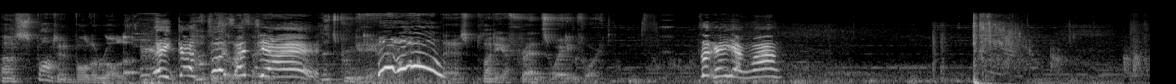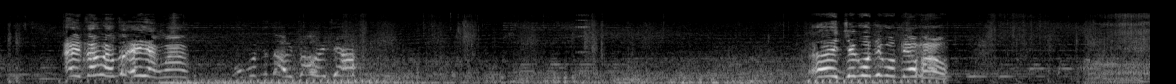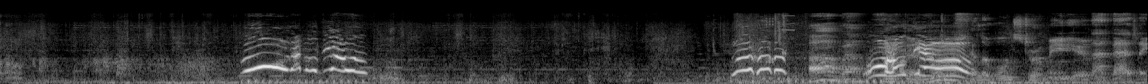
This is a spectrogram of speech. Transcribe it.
A spotted Bolarola. 哎、干穿山甲哎、 Let's bring it in. Woohoo! There's plenty of friends waiting for it. 这可以养吗？哎、蟑螂这可以养吗？我不知道，你抓回家。哎、结果结果不要跑。 Wants to remain here that badly.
